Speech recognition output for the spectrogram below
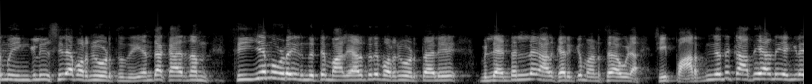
എം ഇംഗ്ലീഷിലാണ് പറഞ്ഞു കൊടുത്തത്. എന്താ കാരണം? സി എം ഇവിടെ ഇരുന്നിട്ട് മലയാളത്തിൽ പറഞ്ഞു കൊടുത്താൽ ലണ്ടനിലെ ആൾക്കാർക്ക് മനസ്സിലാവില്ല പക്ഷെ ഈ പറഞ്ഞത് കഥയാണ് എങ്കിൽ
